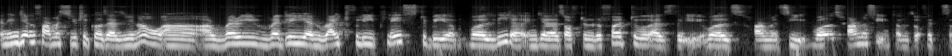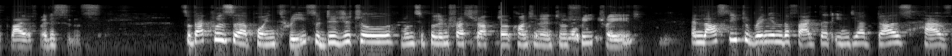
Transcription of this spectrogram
And Indian pharmaceuticals, as you know, uh, are very ready and rightfully placed to be a world leader. India is often referred to as the world's pharmacy, world's pharmacy in terms of its supply of medicines. So that was uh, point three. So digital, municipal infrastructure, continental free trade. And lastly, to bring in the fact that India does have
